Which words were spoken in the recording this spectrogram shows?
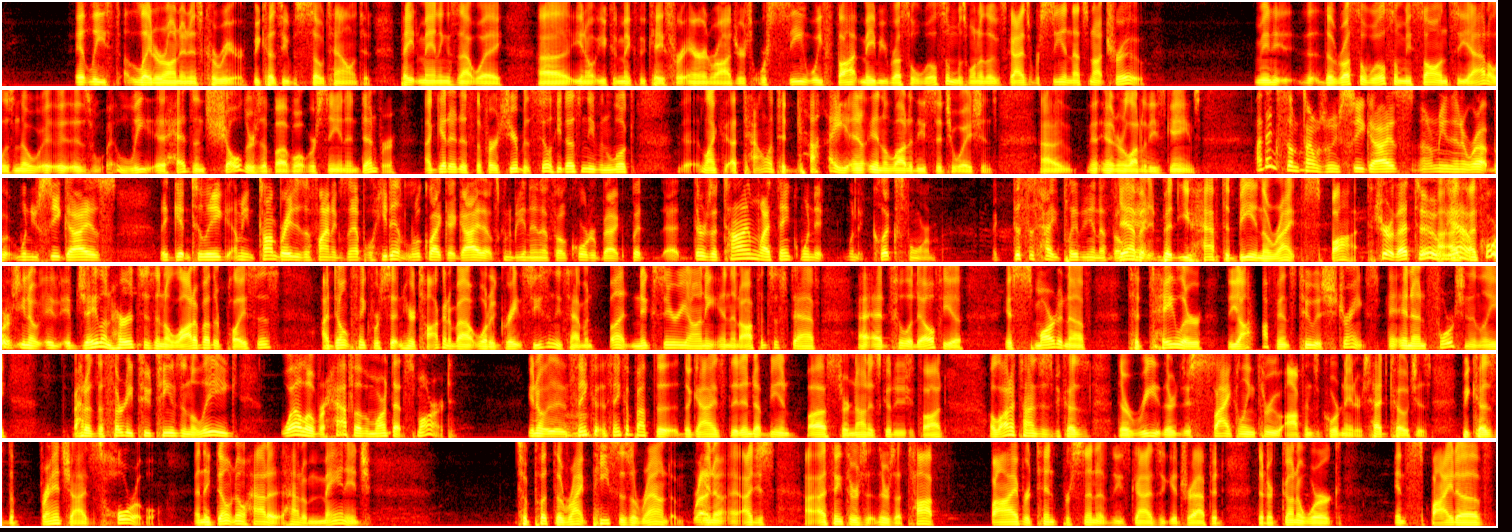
at least later on in his career because he was so talented. Peyton Manning is that way. Uh, you know, you can make the case for Aaron Rodgers. We're seeing. We thought maybe Russell Wilson was one of those guys. We're seeing that's not true. I mean, the, the Russell Wilson we saw in Seattle is no is heads and shoulders above what we're seeing in Denver. I get it; it's the first year, but still, he doesn't even look like a talented guy in, in a lot of these situations, uh, in, in a lot of these games. I think sometimes when you see guys, I don't mean to interrupt, but when you see guys that get into league, I mean Tom Brady's a fine example. He didn't look like a guy that's going to be an NFL quarterback, but uh, there's a time I think when it when it clicks for him. Like this is how you play the NFL. yeah, game. but but you have to be in the right spot. sure that too. I- yeah, I- of course. You know, if, if Jalen Hurts is in a lot of other places, I don't think we're sitting here talking about what a great season he's having. But Nick Sirianni and that offensive staff at, at Philadelphia is smart enough to tailor the offense to his strengths. And, and unfortunately, out of the 32 teams in the league, well over half of them aren't that smart. You know, mm-hmm. think think about the the guys that end up being bust or not as good as you thought. A lot of times it's because they're re, they're just cycling through offensive coordinators, head coaches, because the franchise is horrible and they don't know how to how to manage to put the right pieces around them. You know, I just I I think there's there's a top five or ten percent of these guys that get drafted that are going to work in spite of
